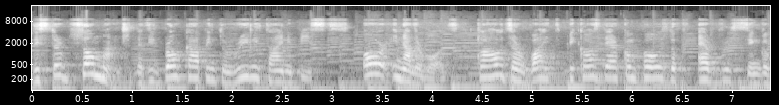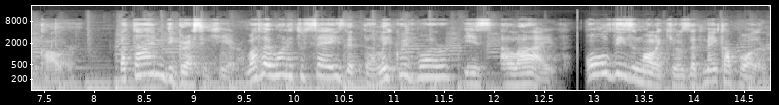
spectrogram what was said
disturbed so much that it broke up into really tiny pieces. Or in other words, clouds are white because they are composed of every single color. But I'm digressing here. What I wanted to say is that the liquid water is alive. All these molecules that make up water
